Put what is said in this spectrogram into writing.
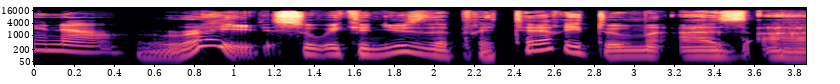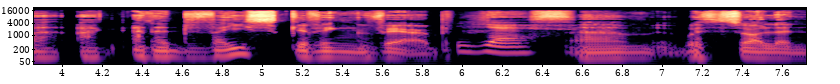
genau. Right. So we can use the Präteritum as a, a, an advice giving verb Yes. um, with sollen.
